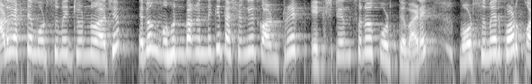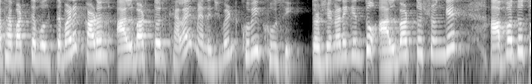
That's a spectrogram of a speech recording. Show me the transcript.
আরও একটা মরসুমের জন্য আছে এবং মোহনবাগান নাকি তার সঙ্গে কন্ট্রাক্ট এক্সটেনশনও করতে পারে। মরসুমের পর কথাবার্তা বলতে পারে, কারণ আলবার্তোর খেলায় ম্যানেজমেন্ট খুবই খুশি। তো সেখানে কিন্তু আলবার্তোর সঙ্গে আপাতত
